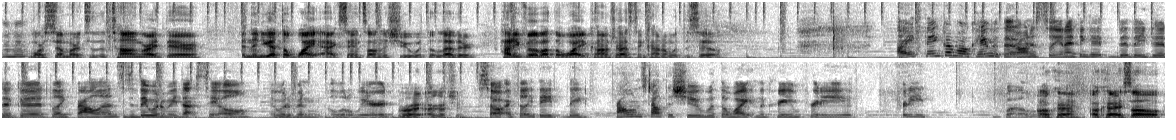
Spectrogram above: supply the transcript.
Mm -hmm. More similar to the tongue right there. And then you got the white accents on the shoe with the leather. How do you feel about the white contrasting kind of with the sail? I think I'm okay with it, honestly. And I think it, that they did a good like balance. If they would have made that sail, it would have been a little weird. Right, I got you. So I feel like they, they balanced out the shoe with the white and the cream pretty, pretty well. Okay, okay. So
